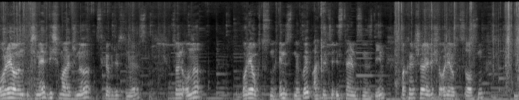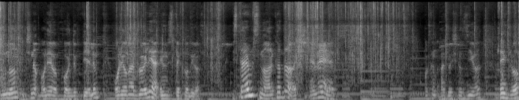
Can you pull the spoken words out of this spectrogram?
Oreo'nun içine diş macunu sıkabilirsiniz. Sonra onu Oreo kutusunun en üstüne koyup arkadaşlar ister misiniz deyin. Bakın şöyle şu Oreo kutusu olsun. Bunun içine Oreo koyduk diyelim. Oreo'lar böyle ya en üstte kalıyor. İster misin arkadaş? Evet. Bakın arkadaşınız yiyor. Negro,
